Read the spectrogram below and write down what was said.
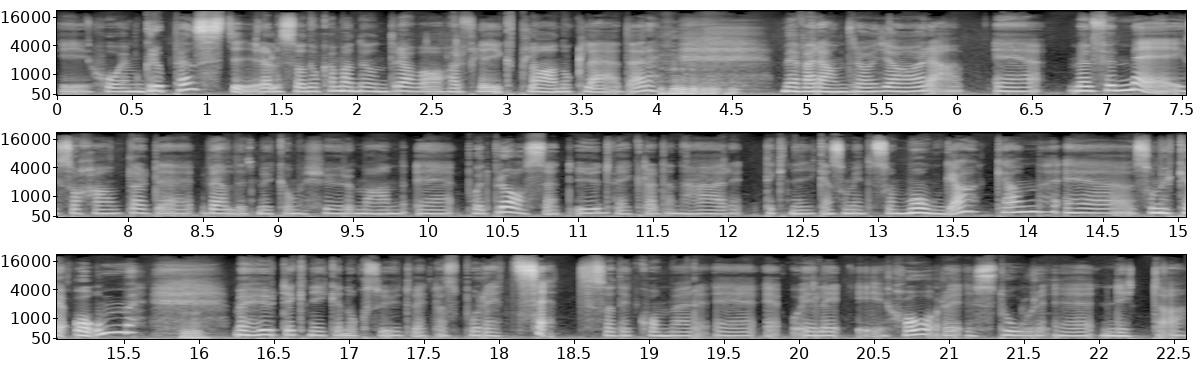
i hm gruppens styrelse och då kan man undra vad har flygplan och kläder med varandra att göra. Eh, men för mig så handlar det väldigt mycket om hur man eh, på ett bra sätt utvecklar den här tekniken som inte så många kan eh, så mycket om. Mm. Men hur tekniken också utvecklas på rätt sätt så det kommer eh, eller har stor eh, nytta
